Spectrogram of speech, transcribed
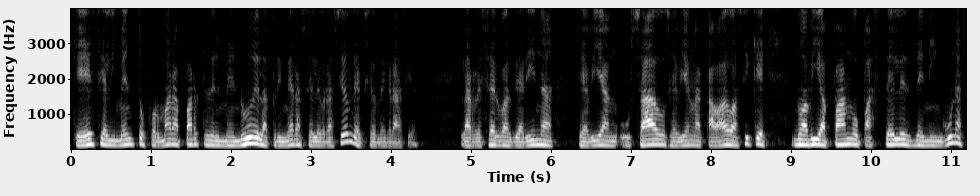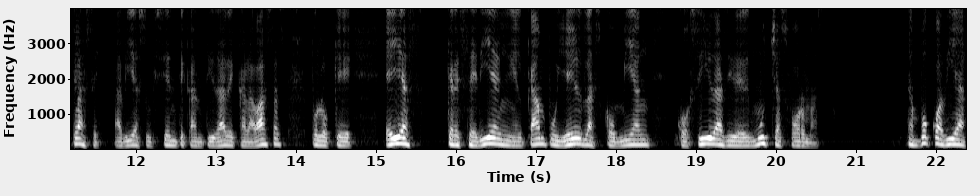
que ese alimento formara parte del menú de la primera celebración de Acción de Gracias. Las reservas de harina se habían usado, se habían acabado, así que no había pan o pasteles de ninguna clase. Había suficiente cantidad de calabazas, por lo que ellas crecerían en el campo y ellos las comían cocidas y de muchas formas. Tampoco había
